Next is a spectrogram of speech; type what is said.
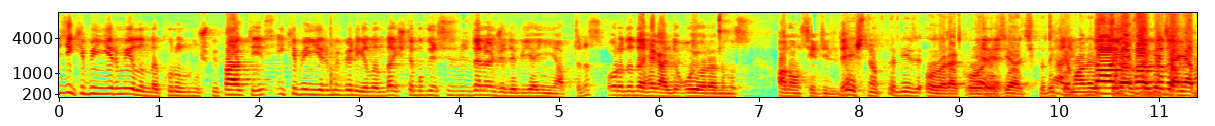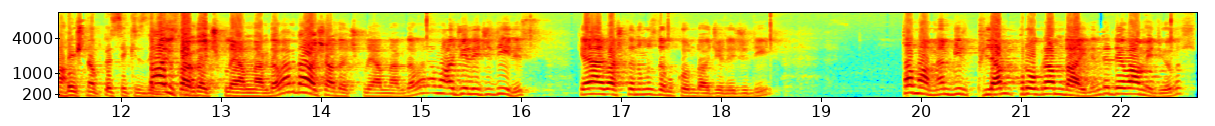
Biz 2020 yılında kurulmuş bir partiyiz. 2021 yılında işte bugün siz bizden önce de bir yayın yaptınız. Orada da herhalde oy oranımız anons edildi. 5.1 olarak ORC Evet. açıkladı. Yani Kemal daha yukarıda geçen yap Ha. 5.8 Daha demiş. yukarıda açıklayanlar da var, daha aşağıda açıklayanlar da var ama aceleci değiliz. Genel başkanımız da bu konuda aceleci değil. Tamamen bir plan, program dahilinde devam ediyoruz.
